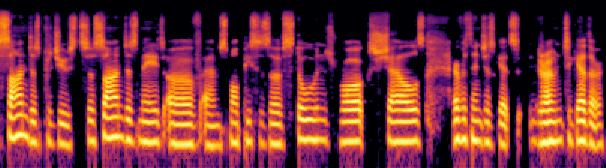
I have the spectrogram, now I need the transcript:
sand is produced. So sand is made of um, small pieces of stones, rocks, shells, everything just gets ground together.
